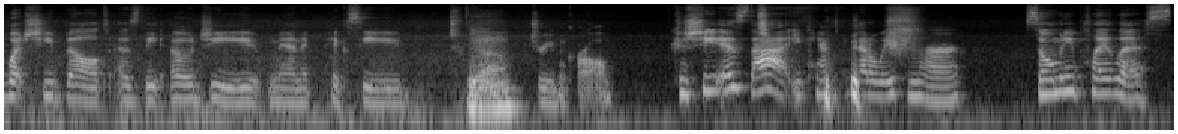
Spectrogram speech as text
what she built as the OG Manic Pixie Yeah. dream girl. Because she is that. You can't take that away from her. So many playlists,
